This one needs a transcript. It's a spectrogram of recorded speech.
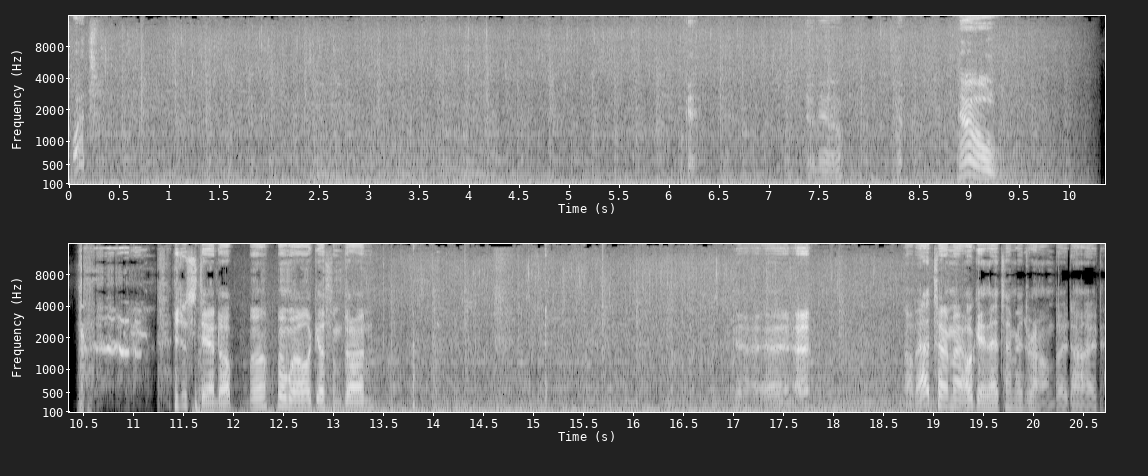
What? Okay. No, no. Yep. No! you just stand up. Oh, oh well, I guess I'm done. That time I... Okay, that time I drowned. I died.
